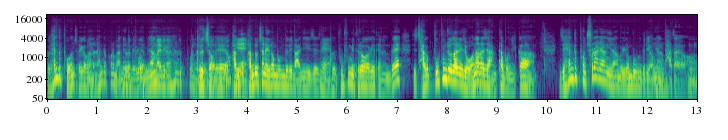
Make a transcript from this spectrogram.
그 핸드폰 저희가 말하는 음. 핸드폰을 만들어 내려면 단말기랑 핸드폰 그렇죠. 예, 반? 예. 반도체나 이런 부분들이 많이 이제 네. 그 부품이 들어가게 되는데 이제 자, 부품 조달이 이제 원활하지 않다 보니까 이제 핸드폰 출하량이나 뭐 이런 부분들이 영향을 음. 받아요. 음.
